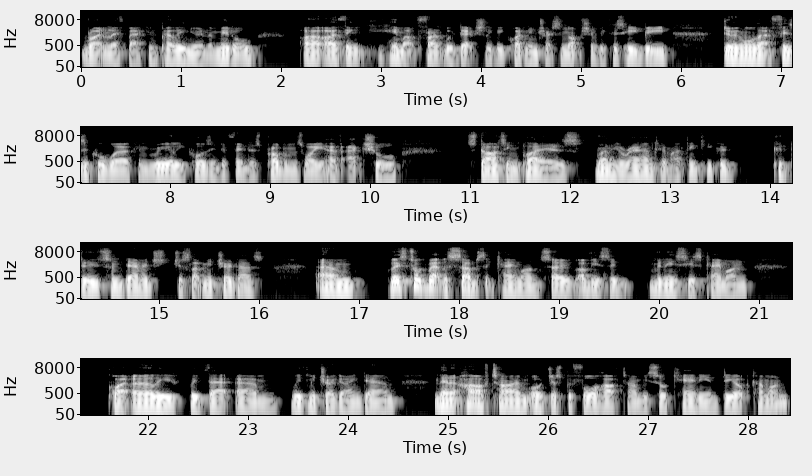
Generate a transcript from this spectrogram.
right and left back, and Palhinha in the middle, I I think him up front would actually be quite an interesting option because he'd be doing all that physical work and really causing defenders problems while you have actual starting players running around him. I think he could could do some damage just like Mitro does. Um, let's talk about the subs that came on. So obviously Vinicius came on quite early with that um, with Mitro going down. And then at halftime or just before halftime, we saw Cairney and Diop come on.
